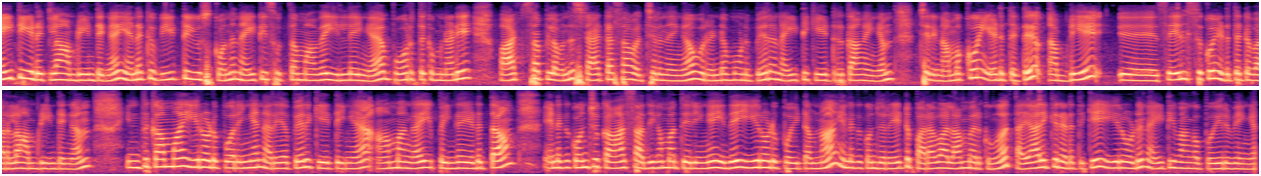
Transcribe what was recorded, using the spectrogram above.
நைட்டி எடுக்கலாம் அப்படின்ட்டுங்க. எனக்கு வீட்டு யூஸ்க்கு வந்து நைட்டி சுத்தமாகவே இல்லைங்க. போகிறதுக்கு முன்னாடி வாட்ஸ்அப்பில் வந்து ஸ்டேட்டஸாக வச்சுருந்தேங்க. ஒரு ரெண்டு மூணு பேர் நைட்டி கேட்டிருக்காங்கங்க. சரி நமக்கும் எடுத்துகிட்டு அப்படியே சேல்ஸுக்கும் எடுத்துகிட்டு வரலாம் அப்படின்ட்டுங்க. இதுக்காம்மா ஈரோடு போகிறீங்க நிறைய பேர் கேட்டீங்க. ஆமாங்க இப்போ இங்கே எடுத்தால் எனக்கு கொஞ்சம் காசு அதிகமாக தெரியுங்க. இதே ஈரோடு போயிட்டோம்னா எனக்கு கொஞ்சம் ரேட்டு பரவாயில்லாமல் இருக்குங்க. தயாரிக்கிற இடத்துக்கே ஈரோடு நைட்டி வாங்க போயிடுவேங்க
